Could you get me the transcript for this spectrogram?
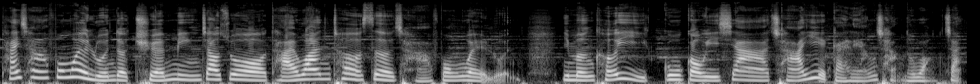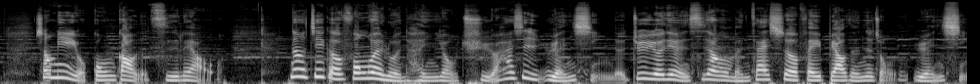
台茶风味轮的全名叫做台湾特色茶风味轮，你们可以 Google 一下茶叶改良厂的网站，上面有公告的资料。那这个风味轮很有趣，它是圆形的，就有点像我们在射飞镖的那种圆形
